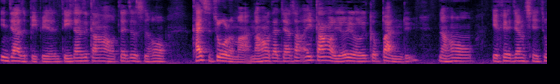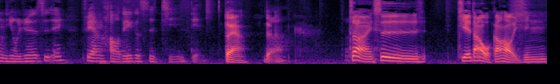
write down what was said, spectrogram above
硬价值比别人低，但是刚好在这时候开始做了嘛，然后再加上哎，刚好又有一个伴侣，然后也可以这样协助你，我觉得是哎非常好的一个时机点。对啊，对啊。再来是接搭，我刚好已经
